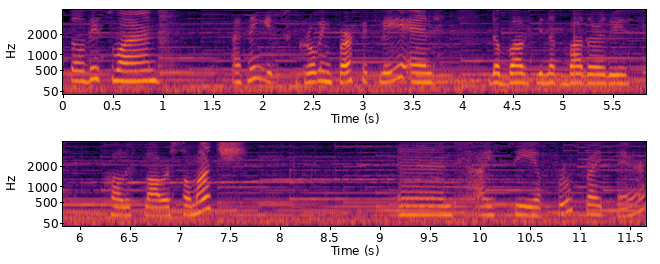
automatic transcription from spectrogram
So this one, I think it's growing perfectly and the bugs did not bother this cauliflower so much. And I see a fruit right there.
